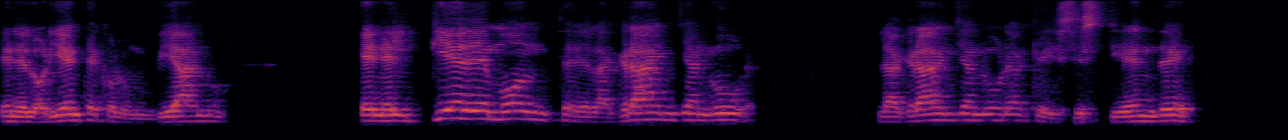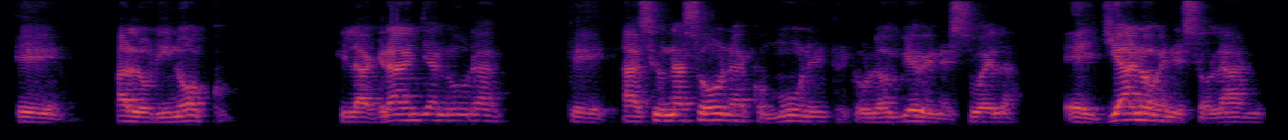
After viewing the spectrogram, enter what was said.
en el oriente colombiano, en el pie de monte de la gran llanura, la gran llanura que se extiende eh, al Orinoco, y la gran llanura que hace una zona común entre Colombia y Venezuela, el llano venezolano,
